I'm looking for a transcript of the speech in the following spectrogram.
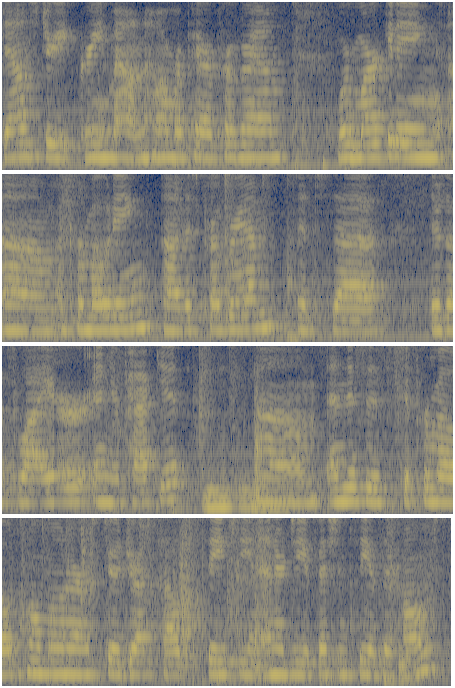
Downstreet Green Mountain Home Repair Program. We're marketing um, and promoting uh, this program. It's, uh, there's a flyer in your packet. Um, And this is to promote homeowners to address health, safety, and energy efficiency of their homes.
